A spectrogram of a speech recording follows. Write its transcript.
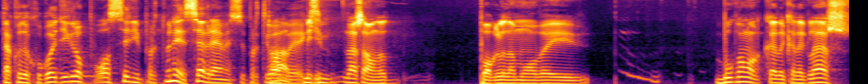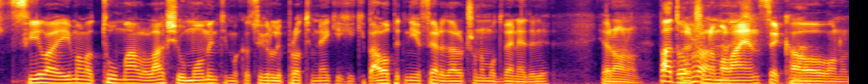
Tako da kogod je igrao poslednji protiv, ne, sve vreme su protiv Pa, obe ekipe. mislim, znaš šta, onda pogledamo ovaj bukvalno kada, kada gledaš Fila je imala tu malo lakše u momentima kad su igrali protiv nekih ekipa, ali opet nije fair da računamo dve nedelje. Jer ono, Pa dobro, računamo ali- Lions-e kao ono,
